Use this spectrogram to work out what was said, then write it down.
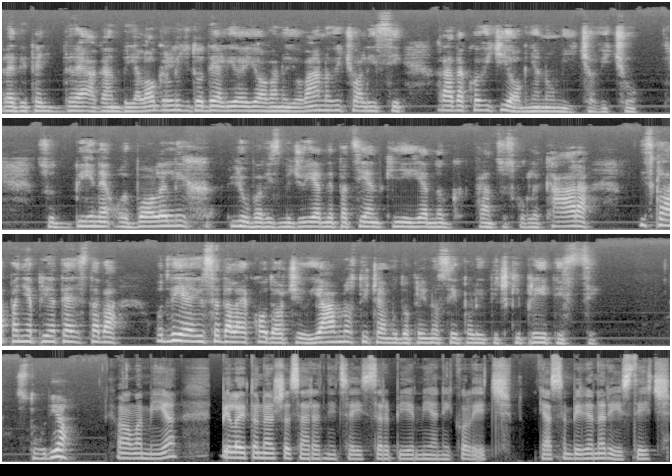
reditelj Dragan Bjelogrlić dodelio je Jovanu Jovanoviću, Alisi Radaković i Ognjanu Mićoviću. Sudbine obolelih, ljubav između jedne pacijentkinje i jednog francuskog lekara i sklapanje prijateljstava odvijaju se daleko od očiju javnosti, čemu doprinose i politički pritisci. Studio. Hvala Mija. Bila je to naša saradnica iz Srbije, Mija Nikolić. Ja sam Biljana Ristić.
